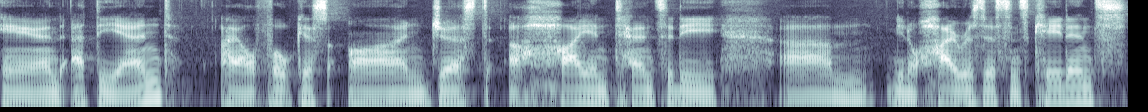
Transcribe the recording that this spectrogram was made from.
and at the end, I'll focus on just a high intensity, um, you know, high resistance cadence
